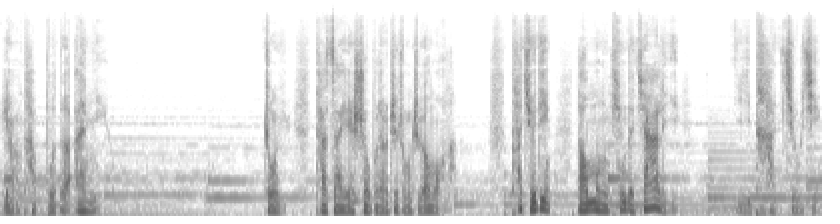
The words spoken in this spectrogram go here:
让他不得安宁。终于，他再也受不了这种折磨了。他决定到孟婷的家里一探究竟。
